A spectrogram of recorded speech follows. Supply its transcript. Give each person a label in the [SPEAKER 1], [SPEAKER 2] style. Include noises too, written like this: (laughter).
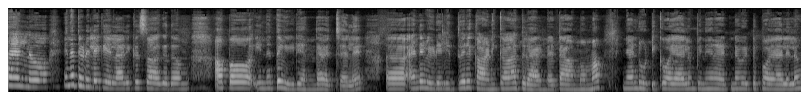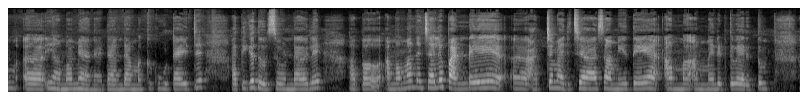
[SPEAKER 1] Hello ഇന്നത്തെ വീഡിയോയിലേക്ക് എല്ലാവർക്കും സ്വാഗതം. അപ്പോൾ ഇന്നത്തെ വീഡിയോ എന്താ വെച്ചാൽ എന്റെ വീഡിയോയിൽ ഇതുവരെ കാണിക്കാത്തൊരാളുണ്ട് കേട്ടോ അമ്മമ്മ. ഞാൻ ഡ്യൂട്ടിക്ക് പോയാലും പിന്നെ ഞാൻ ഏട്ടന്റെ വീട്ടിൽ പോയാലും ഈ അമ്മമ്മയാണ് കേട്ടോ. എന്റെ അമ്മയ്ക്ക് കൂട്ടായിട്ട് അധിക ദിവസവും ഉണ്ടാവില്ലേ അപ്പോൾ അമ്മമ്മ എന്ന് വെച്ചാൽ പണ്ടേ അച്ഛൻ മരിച്ച ആ സമയത്തെ അമ്മ അമ്മേന്റെ അടുത്ത് വരത്തും.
